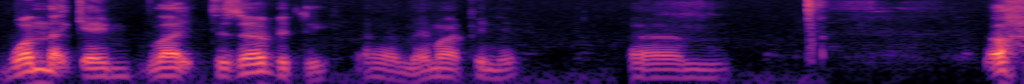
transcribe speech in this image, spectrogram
won that game like deservedly, um, in my opinion. Um, oh,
